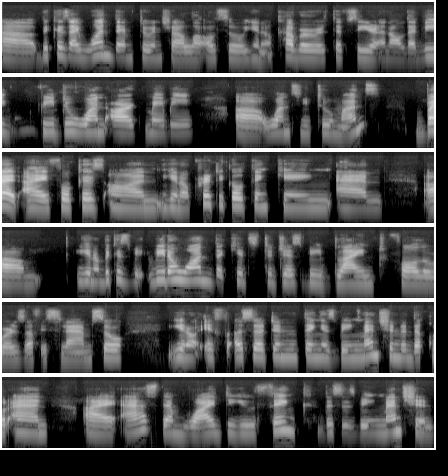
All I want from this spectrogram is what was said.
uh, because I want them to, inshallah, also, you know, cover tafsir and all that. We we do one art maybe uh, once in two months, but I focus on, you know, critical thinking and um, you know because we, we don't want the kids to just be blind followers of islam. So you know if a certain thing is being mentioned in the quran i ask them why do you think this is being mentioned?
